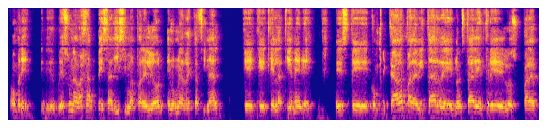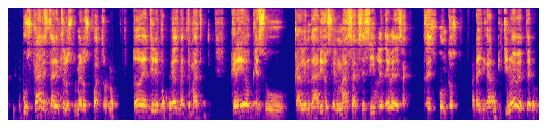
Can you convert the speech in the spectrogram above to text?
Hombre, eh, es una baja pesadísima para el León en una recta final que, que, la tiene este, complicada para evitar eh, no estar entre los, para buscar estar entre los primeros cuatro, ¿no? Todavía tiene propiedades matemáticas. Creo que su calendario es el más accesible, debe de sacar seis puntos para llegar a 29, pero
